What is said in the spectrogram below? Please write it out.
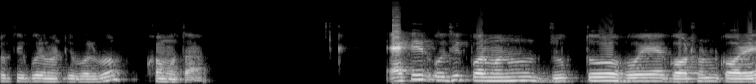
শক্তির পরিমাণকে বলব ক্ষমতা। একের অধিক পরমাণু যুক্ত হয়ে গঠন করে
